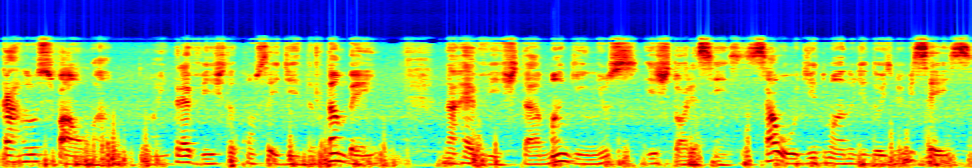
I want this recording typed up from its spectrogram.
Carlos Palma, uma entrevista concedida também na revista Manguinhos, História, Ciências e Saúde, do ano de 2006,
